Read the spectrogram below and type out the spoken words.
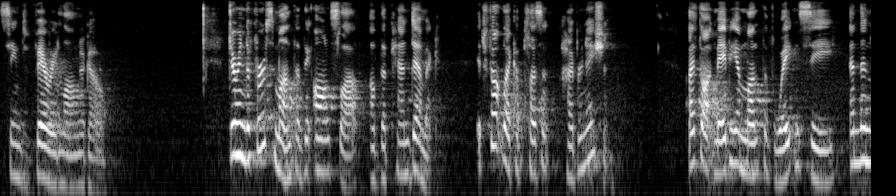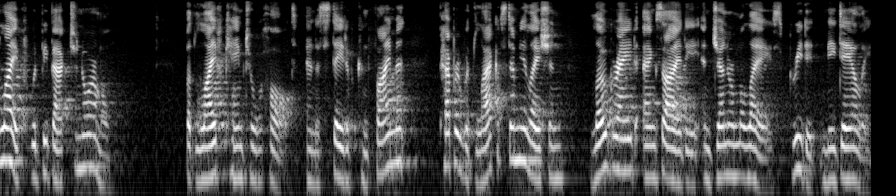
Seems very long ago. During the first month of the onslaught of the pandemic, it felt like a pleasant hibernation. I thought maybe a month of wait and see, and then life would be back to normal but life came to a halt, and a state of confinement, peppered with lack of stimulation, low-grade anxiety and general malaise greeted me daily.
